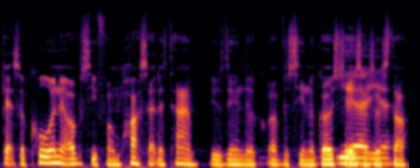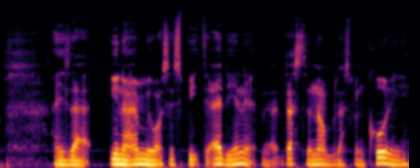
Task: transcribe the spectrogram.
gets a call in it, obviously from Huss at the time. He was doing the obviously negotiations Yeah, and stuff. And he's like, you know, Emery wants to speak to Eddie, innit? Like, that's the number that's been calling you.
